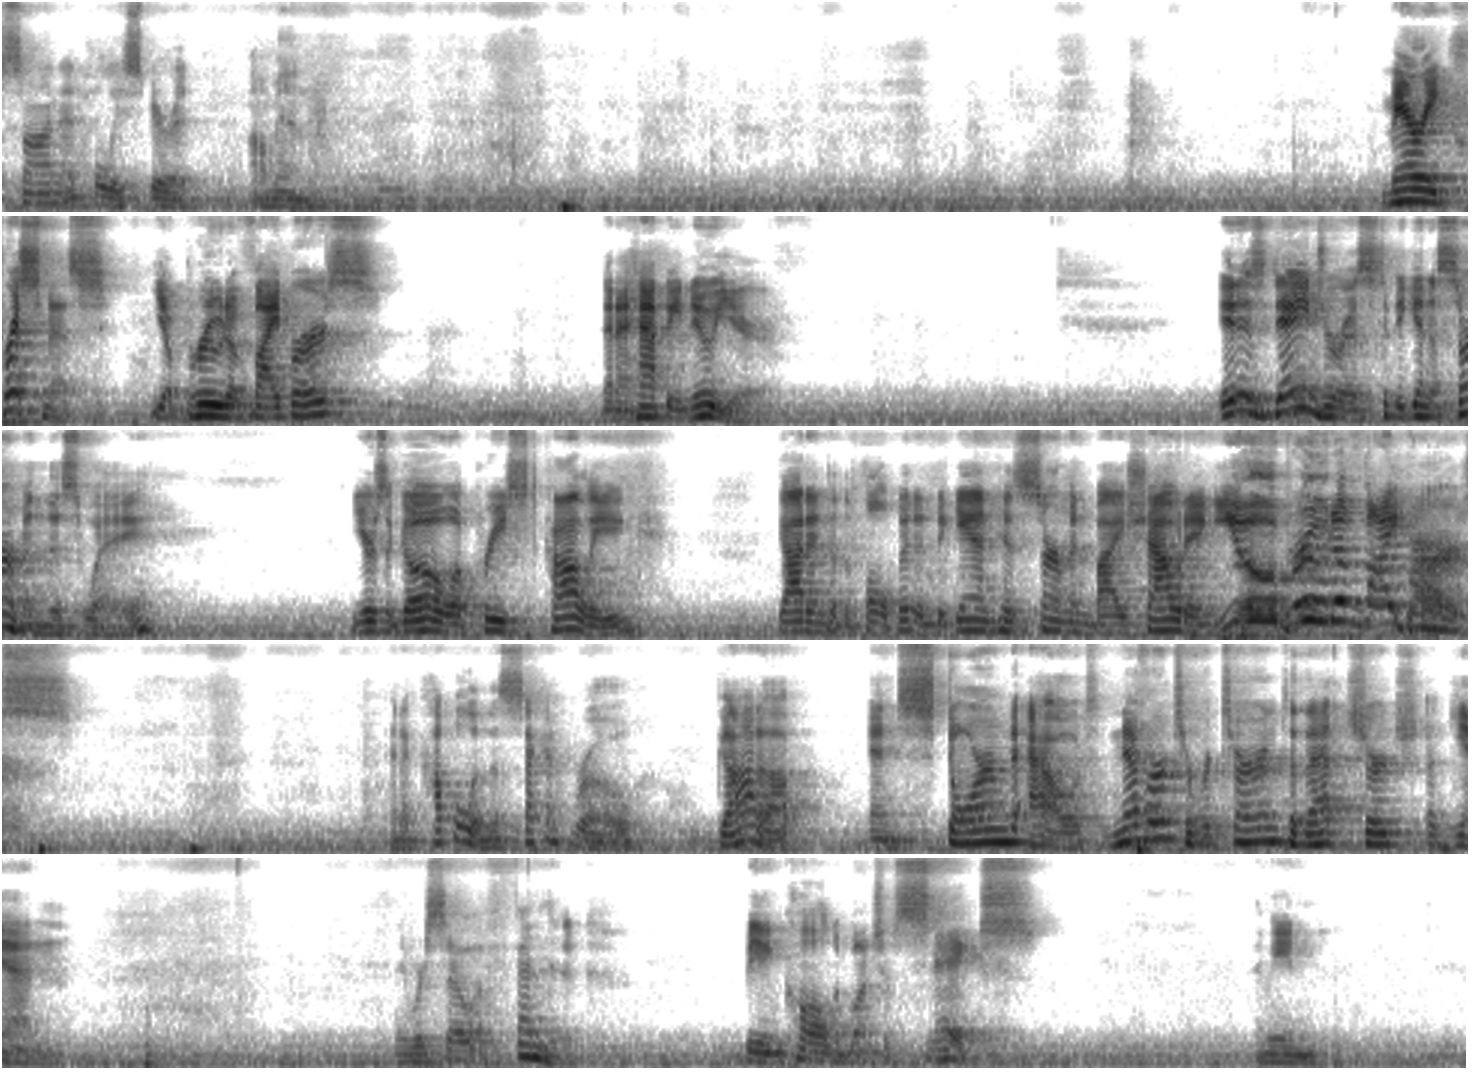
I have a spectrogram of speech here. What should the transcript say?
Son, and Holy Spirit. Amen. Merry Christmas, you brood of vipers, and a Happy New Year. It is dangerous to begin a sermon this way. Years ago, a priest colleague got into the pulpit and began his sermon by shouting, You brood of vipers! Couple in the second row got up and stormed out, never to return to that church again. They were so offended being called a bunch of snakes. I mean,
